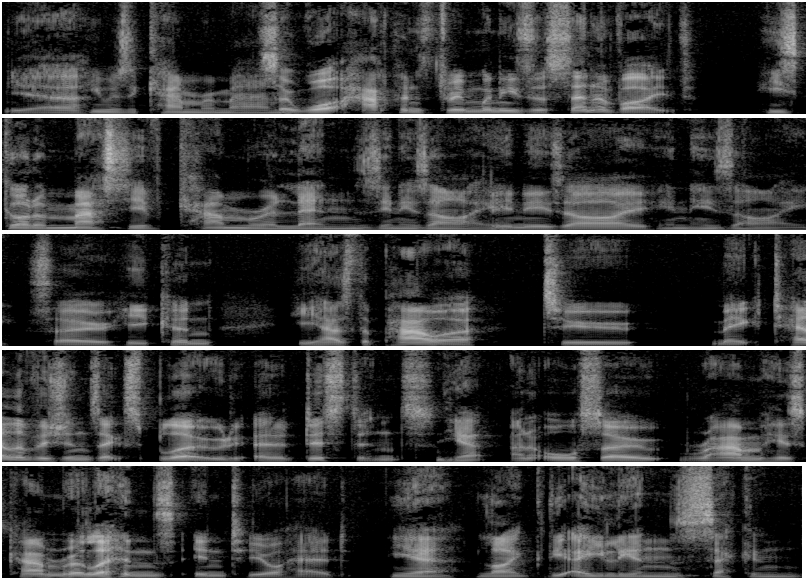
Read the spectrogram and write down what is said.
Yeah. He was a cameraman. So what happens to him when he's a Cenobite? he's got a massive camera lens in his eye. In his eye. in his eye. So he can he has the power to make televisions explode at a distance Yeah, and also ram his camera lens into your head. yeah, like the alien's second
